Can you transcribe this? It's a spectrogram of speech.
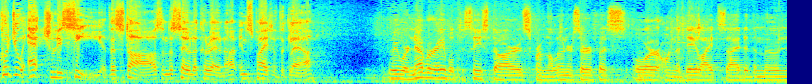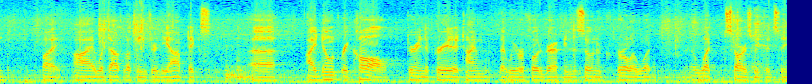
could you actually see the stars and the solar corona in spite of the glare? We were never able to see stars from the lunar surface or on the daylight side of the moon by eye without looking through the optics. Uh, I don't recall during the period of time that we were photographing the solar corona what, what stars we could see.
